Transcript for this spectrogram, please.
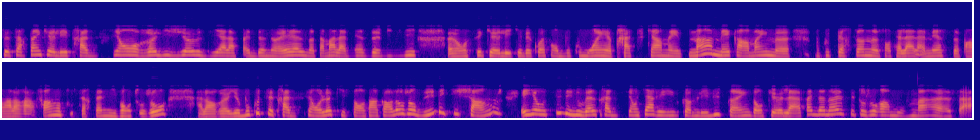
C'est certain que les traditions religieuses liées à la fête de Noël, notamment la messe de midi, euh, on sait que les Québécois sont beaucoup moins pratiquants maintenant, mais quand même, euh, beaucoup de personnes sont allées à la messe pendant leur enfance ou certaines y vont toujours. Alors, euh, il y a beaucoup de ces traditions-là qui sont encore là aujourd'hui, mais qui changent. Et il y a aussi des nouvelles traditions qui arrivent, comme les lutins. Donc, euh, la fête de Noël, c'est toujours en mouvement. ça,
